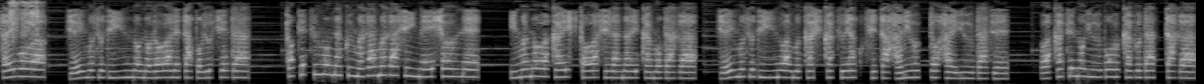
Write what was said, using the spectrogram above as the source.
最後は、ジェームズ・ディーンの呪われたポルシェだ。とてつもなくまがまがしい名称ね。今の若い人は知らないかもだが、ジェームズ・ディーンは昔活躍したハリウッド俳優だぜ。若手の有望株だったが、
